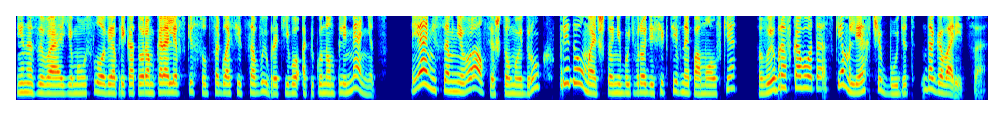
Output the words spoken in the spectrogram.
и называя ему условия, при котором королевский суд согласится выбрать его опекуном племянниц, я не сомневался, что мой друг придумает что-нибудь вроде фиктивной помолвки, выбрав кого-то, с кем легче будет договориться.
